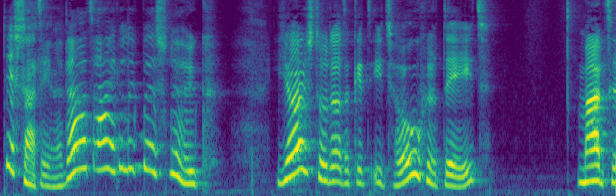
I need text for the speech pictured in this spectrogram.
dit staat inderdaad eigenlijk best leuk. Juist doordat ik het iets hoger deed, maakte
